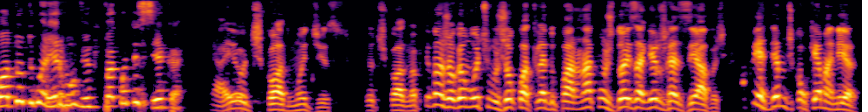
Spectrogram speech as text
bota outro goleiro, vamos ver o que vai acontecer, cara. Ah, eu discordo muito disso. Eu discordo, mas porque nós jogamos o último jogo com o Atlético do Paraná com os dois zagueiros reservas. Perdemos de qualquer maneira.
